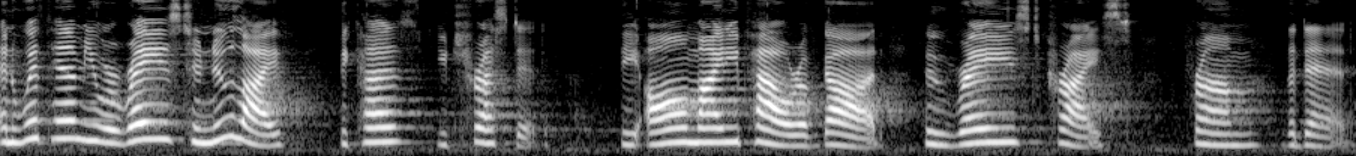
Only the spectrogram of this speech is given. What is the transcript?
and with him you were raised to new life because you trusted the almighty power of God who raised Christ from the dead.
